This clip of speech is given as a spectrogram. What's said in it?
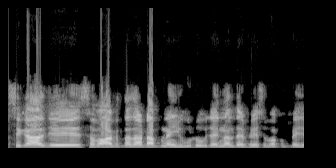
ਸ਼੍ਰੀ ਅਕਾਲ ਜੀ, ਸਵਾਗਤ ਹੈ ਤੁਹਾਡਾ ਆਪਣੇ YouTube ਚੈਨਲ ਤੇ, Facebook page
